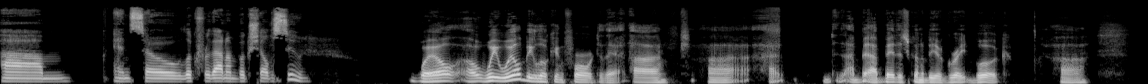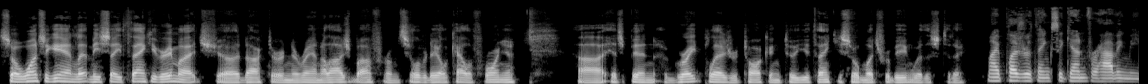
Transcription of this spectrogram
Um, and so look for that on bookshelves soon. Well, uh, we will be looking forward to that. Uh, uh I, I, bet it's going to be a great book. Uh, so once again, let me say thank you very much, uh, Dr. Niran Al-Agba from Silverdale, California. Uh, it's been a great pleasure talking to you. Thank you so much for being with us today. My pleasure. Thanks again for having me.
